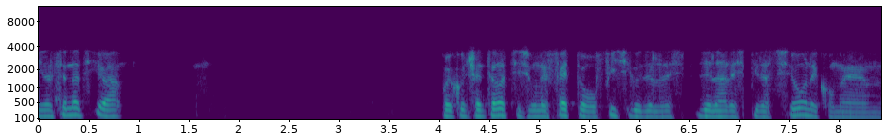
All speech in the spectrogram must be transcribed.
In alternativa puoi concentrarti su un effetto fisico della respirazione come mm,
